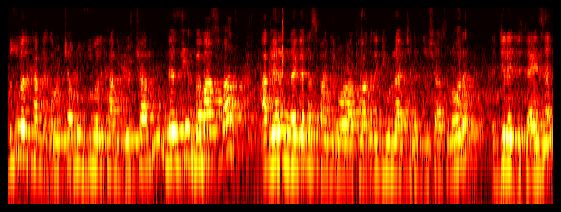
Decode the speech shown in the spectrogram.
ብዙ መልካም ነገሮች አሉ፣ ብዙ መልካም ልጆች አሉ። እነዚህን በማስፋት አገርን ነገ ተስፋ እንዲኖራት ማድረግ የሁላችንን ድርሻ ስለሆነ እጅ ለእጅ ተያይዘን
